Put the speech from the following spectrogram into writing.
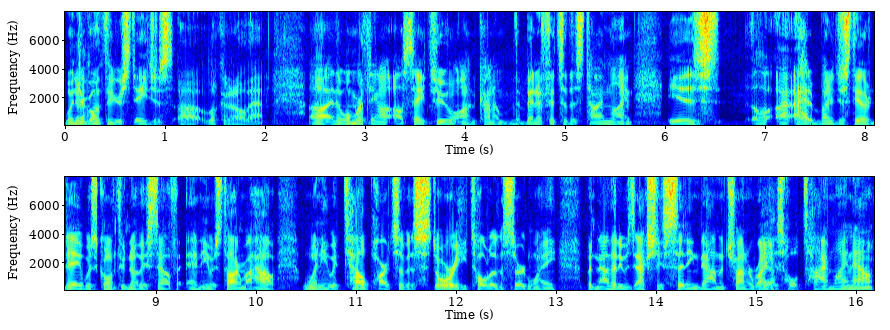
When you're going through your stages, uh, looking at all that. Uh, and then one more thing I'll, I'll say too on kind of the benefits of this timeline is I had a buddy just the other day was going through Know Thyself, and he was talking about how when he would tell parts of his story, he told it in a certain way. But now that he was actually sitting down and trying to write Yeah. his whole timeline out,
